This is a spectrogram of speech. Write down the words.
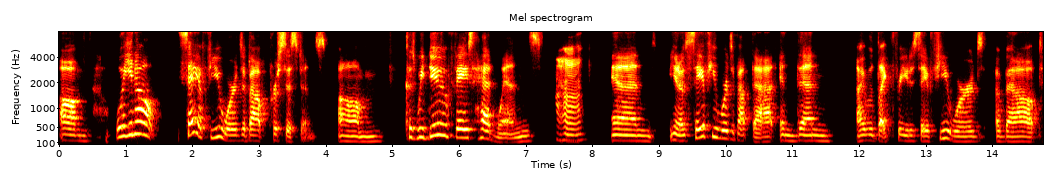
Um, well, you know, say a few words about persistence. Um, because we do face headwinds. Uh-huh. And, you know, say a few words about that. And then I would like for you to say a few words about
